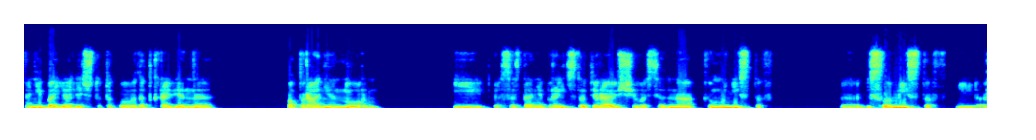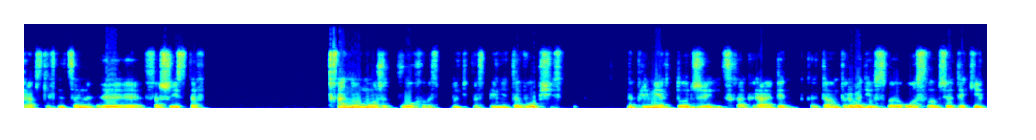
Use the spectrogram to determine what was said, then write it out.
Они боялись, что такое вот откровенное попрание норм и создание правительства, опирающегося на коммунистов, э, исламистов и арабских национ... э, фашистов, оно может плохо быть воспринято в обществе. Например, тот же Ицхак Рабин, когда он проводил свое Осло, все-таки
